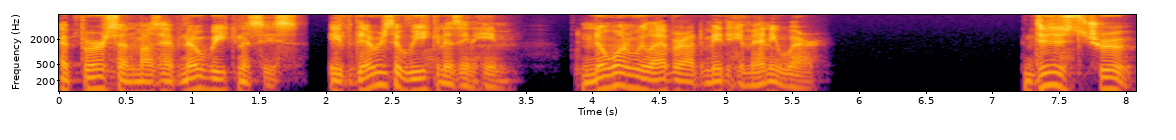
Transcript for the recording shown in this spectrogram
a person must have no weaknesses. If there is a weakness in him, no one will ever admit him anywhere. This is true.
